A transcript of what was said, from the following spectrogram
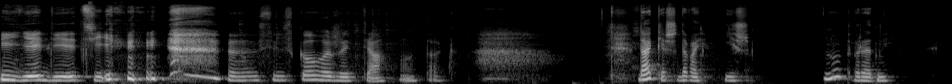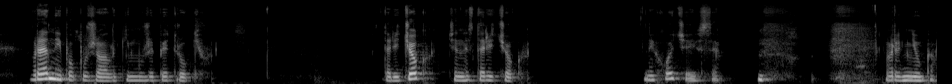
і є діячі е, сільського життя. От так. Да, Кеша, давай, їж. Ну, от вредний. Вредний попужалик, йому вже 5 років. Старічок чи не старічок? Не хоче і все. Вреднюка.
